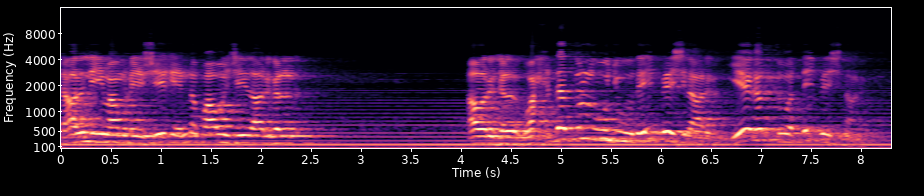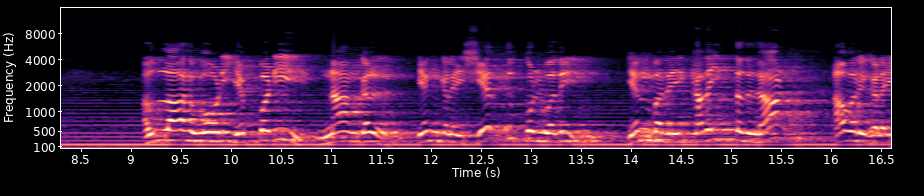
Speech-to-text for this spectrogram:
ஷாதிலி இமாமுடைய ஷேக் என்ன பாவம் செய்தார்கள்? அவர்கள் வஹதத்துல் உஜூதை பேசினார்கள் ஏகத்துவத்தை பேசினார்கள். அல்லாஹுவோடு எப்படி நாங்கள் எங்களை சேர்த்து கொள்வது என்பதை கதைத்ததுதான் அவர்களை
